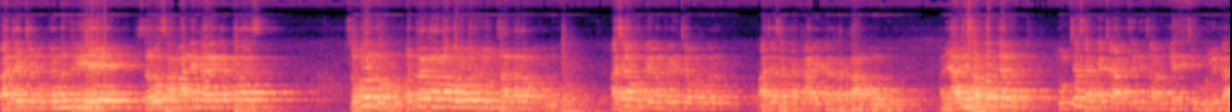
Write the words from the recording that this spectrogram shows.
राज्याचे मुख्यमंत्री हे सर्वसामान्य कार्यकर्त्याला समोर धरून पत्रकाराला बरोबर घेऊन चालणारा मुख्यमंत्री. अशा मुख्यमंत्र्यांच्या बरोबर माझ्यासारखा कार्यकर्ता काम करतो आणि आम्ही सातत्यानं तुमच्यासारख्याच्या अडचणी जाणून घेण्याची भूमिका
